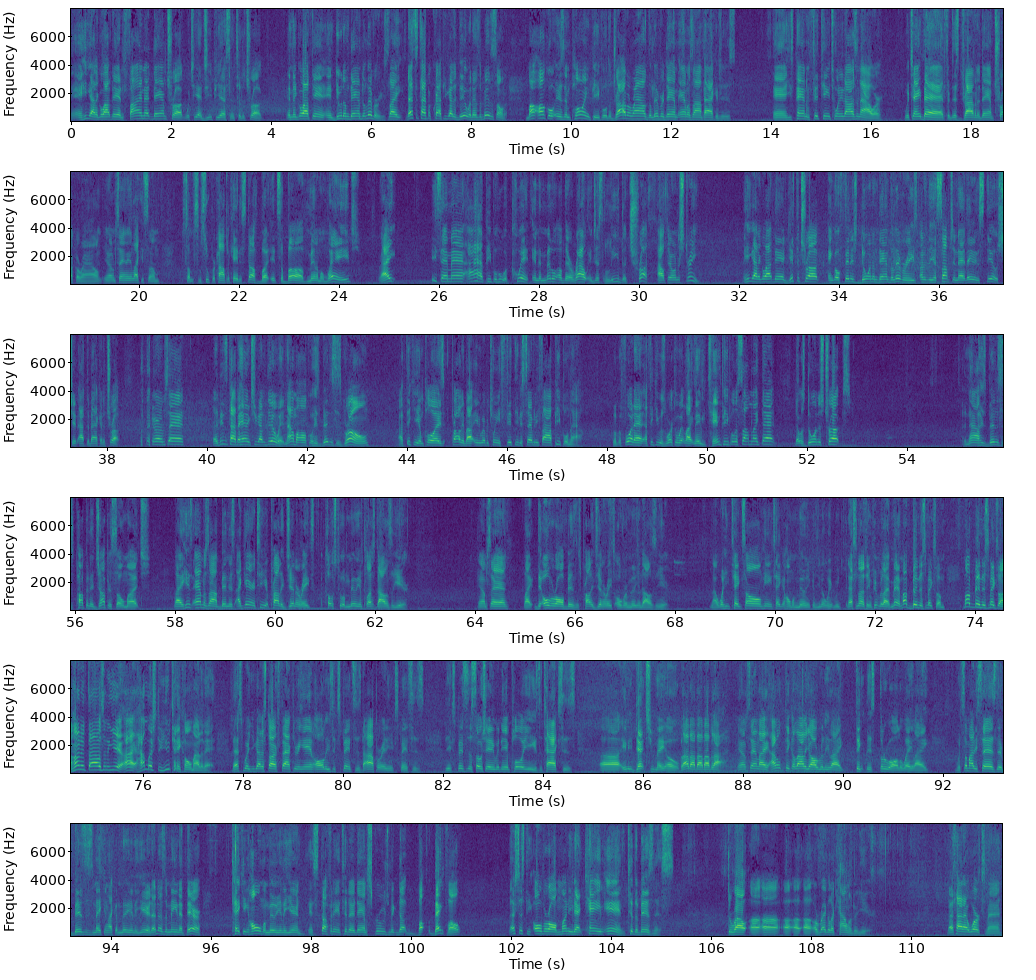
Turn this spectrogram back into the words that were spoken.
And he got to go out there and find that damn truck, which he had GPS into the truck, and then go out there and do them damn deliveries. Like, that's the type of crap you got to deal with as a business owner. My uncle is employing people to drive around, deliver damn Amazon packages, and he's paying them $15, $20 an hour, which ain't bad for just driving a damn truck around. You know what I'm saying? Ain't like it's some, some, some super complicated stuff, but it's above minimum wage, right? He said, man, I have people who would quit in the middle of their route and just leave the truck out there on the street. And he got to go out there, get the truck, and go finish doing them damn deliveries under the assumption that they didn't steal shit out the back of the truck. you know what I'm saying? Like, these are the type of headaches you got to deal with. Now my uncle, his business has grown. I think he employs probably about anywhere between 50 to 75 people now. But before that, I think he was working with like maybe 10 people or something like that that was doing his trucks. And now his business is pumping and jumping so much like his Amazon business, I guarantee it probably generates close to a million plus dollars a year. You know what I'm saying? Like the overall business probably generates over a million dollars a year. Now, what he takes home, he ain't taking home a million because you know that's another thing. People are like, man, my business makes a my business makes a hundred thousand a year. All right, how much do you take home out of that? That's where you got to start factoring in all these expenses, the operating expenses, the expenses associated with the employees, the taxes, uh, any debts you may owe, blah blah blah blah blah. You know what I'm saying? Like, I don't think a lot of y'all really like think this through all the way. Like, when somebody says their business is making like a million a year, that doesn't mean that they're taking home a million a year and, and stuffing it into their damn Scrooge McDuck bank vault. That's just the overall money that came in to the business throughout a, a, a, a regular calendar year. That's how that works, man.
